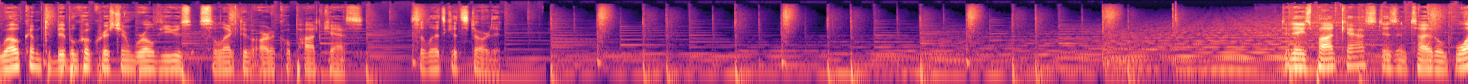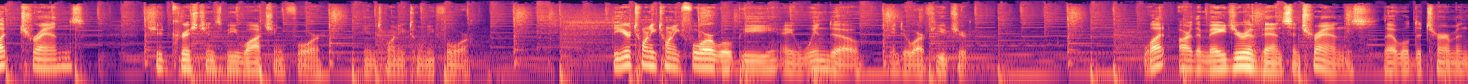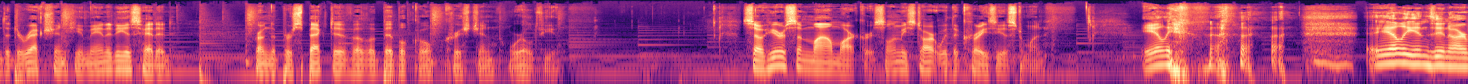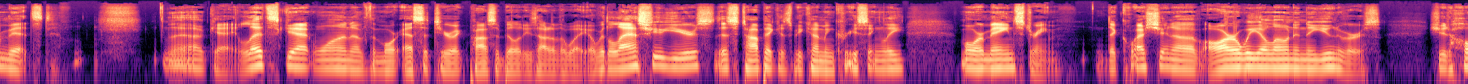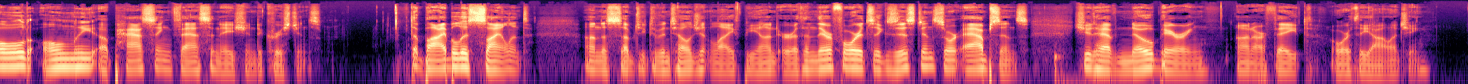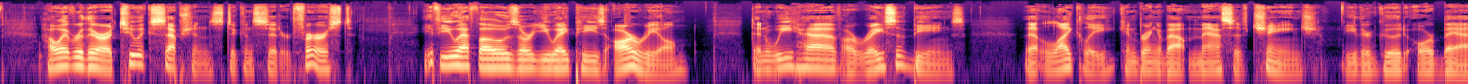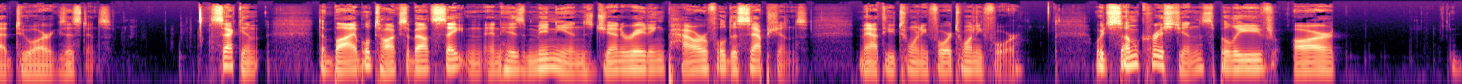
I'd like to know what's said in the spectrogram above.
Welcome to Biblical Christian Worldview's Selective Article Podcasts. So let's get started. Today's podcast is entitled What Trends Should Christians Be Watching For in 2024? The year 2024 will be a window into our future. What are the major events and trends that will determine the direction humanity is headed from the perspective of a biblical Christian worldview? So here are some mile markers. Let me start with the craziest one. Alien aliens in our midst. Okay, let's get one of the more esoteric possibilities out of the way. Over the last few years, this topic has become increasingly more mainstream the question of are we alone in the universe should hold only a passing fascination to Christians. The Bible is silent on the subject of intelligent life beyond earth, and therefore its existence or absence should have no bearing on our faith or theology. However, there are two exceptions to consider. First, if UFOs or UAPs are real, then we have a race of beings that likely can bring about massive change, either good or bad, to our existence. Second, the Bible talks about Satan and his minions generating powerful deceptions, Matthew 24 24, which some Christians believe are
